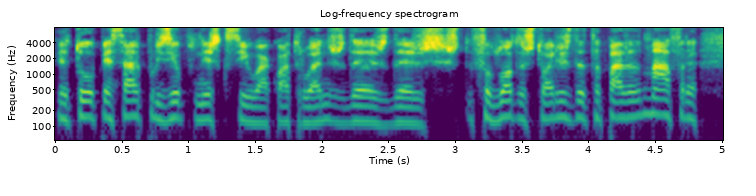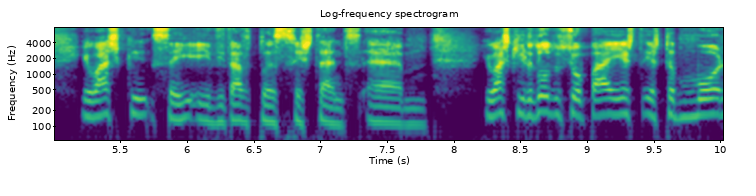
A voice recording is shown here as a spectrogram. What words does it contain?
Eu estou a pensar, por exemplo, neste que saiu há quatro anos, das, das fabulosas histórias da Tapada de Mafra. Eu acho que, editado pela Sextante, hum, eu acho que herdou do seu pai este, este amor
